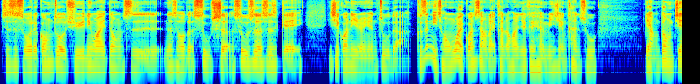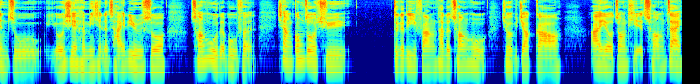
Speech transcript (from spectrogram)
就是所谓的工作区，另外一栋是那时候的宿舍。宿舍是给一些管理人员住的啊。可是你从外观上来看的话，你就可以很明显看出两栋建筑有一些很明显的差异。例如说窗户的部分，像工作区。这个地方它的窗户就会比较高，还有装铁窗，在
